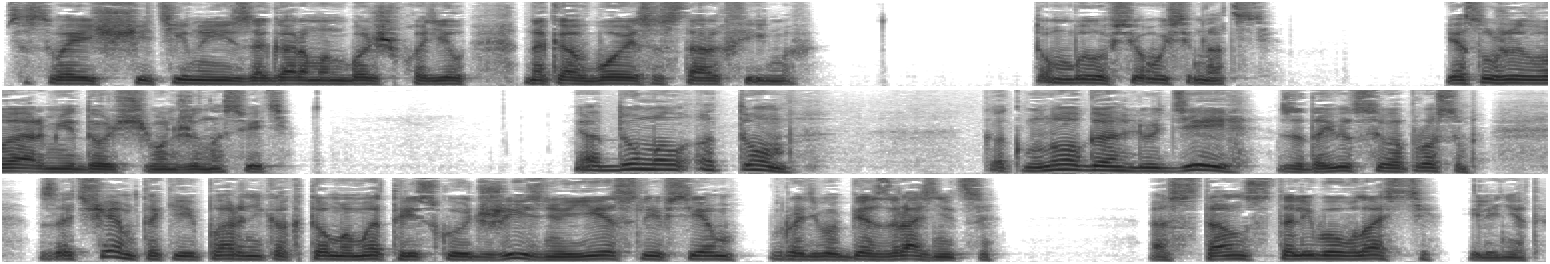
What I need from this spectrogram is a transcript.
Со своей щетиной и загаром он больше входил на ковбоя со старых фильмов. Тому было всего восемнадцать. Я служил в армии дольше, чем он жил на свете. Я думал о том, как много людей задаются вопросом, зачем такие парни, как Том и Мэтт, рискуют жизнью, если всем вроде бы без разницы, останутся либо у власти или нет.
